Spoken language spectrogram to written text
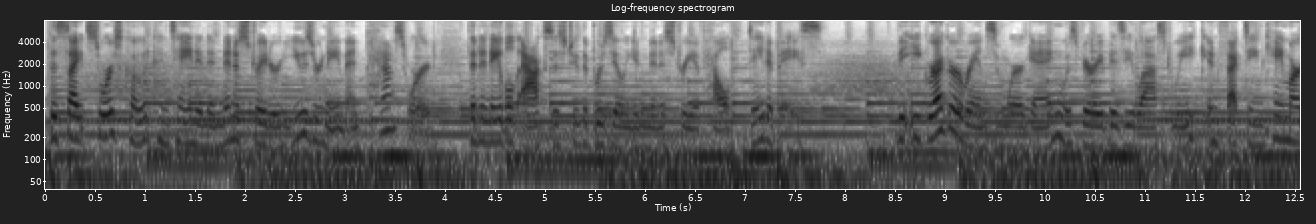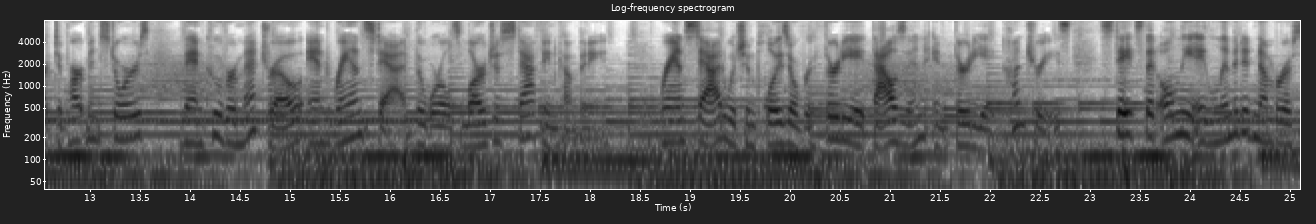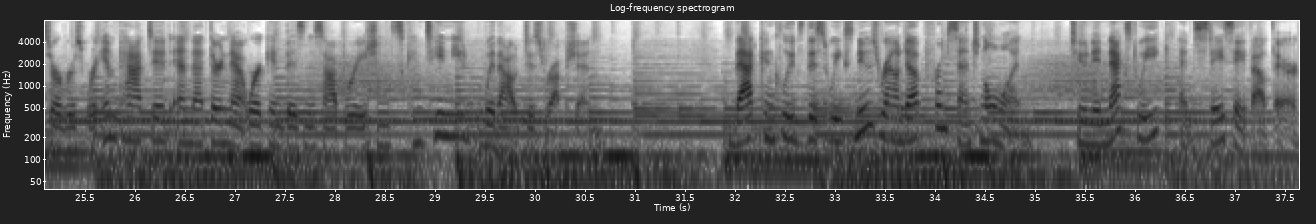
The site's source code contained an administrator username and password that enabled access to the Brazilian Ministry of Health database. The Egregor ransomware gang was very busy last week, infecting Kmart department stores, Vancouver Metro, and Randstad, the world's largest staffing company. Randstad, which employs over 38,000 in 38 countries, states that only a limited number of servers were impacted and that their network and business operations continued without disruption. That concludes this week's news roundup from SentinelOne. Tune in next week and stay safe out there.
